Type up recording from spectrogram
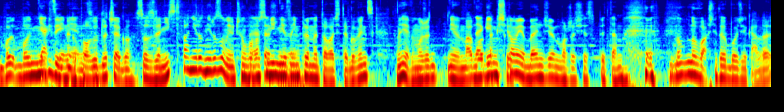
bo, bo nie Jak widzę innego pieniędzy? powodu. Dlaczego? Co, z lenistwa? Nie, nie rozumiem, czemu No po prostu nie, nie nie zaimplementować tego, więc no nie wiem, może, nie wiem, albo Na tak się... Gamescomie będzie, może się spytam. No, no właśnie, to by było ciekawe.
